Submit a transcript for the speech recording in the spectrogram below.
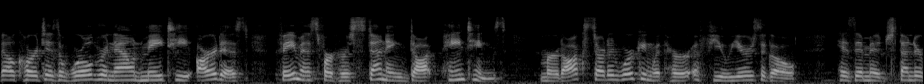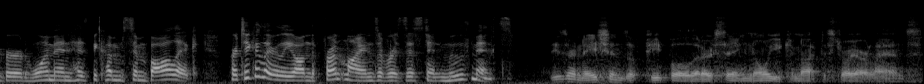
Belcourt is a world-renowned Métis artist, famous for her stunning dot paintings. Murdoch started working with her a few years ago. His image, Thunderbird Woman, has become symbolic, particularly on the front lines of resistant movements. These are nations of people that are saying, no, you cannot destroy our lands.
